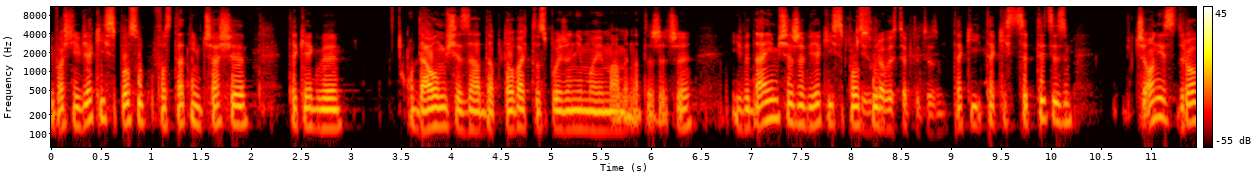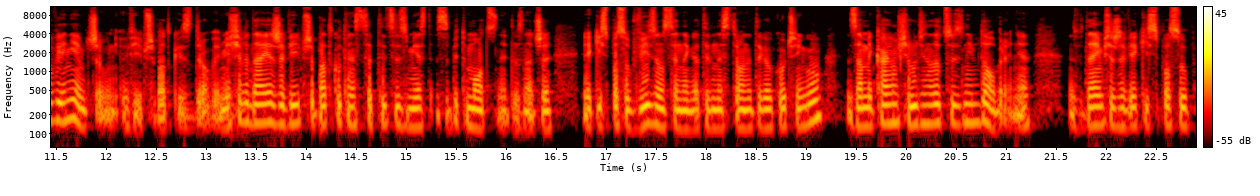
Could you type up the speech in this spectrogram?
I właśnie w jakiś sposób w ostatnim czasie tak jakby udało mi się zaadaptować to spojrzenie mojej mamy na te rzeczy i wydaje mi się, że w jakiś Taki sposób zdrowy sceptycyzm. taki, taki sceptycyzm, czy on jest zdrowy? Nie wiem, czy w jej przypadku jest zdrowy. Mnie się wydaje, że w jej przypadku ten sceptycyzm jest zbyt mocny. To znaczy, w jakiś sposób widząc te negatywne strony tego coachingu, zamykają się ludzie na to, co jest w nim dobre. Nie? Więc wydaje mi się, że w jakiś sposób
